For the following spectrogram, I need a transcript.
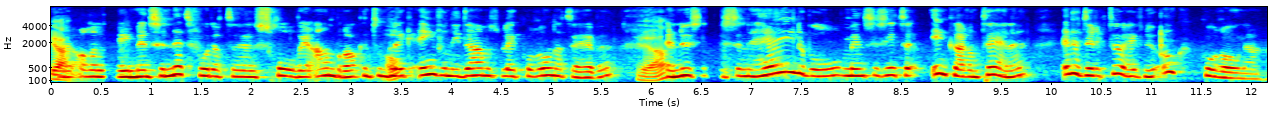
eh, allerlei mensen net voordat de school weer aanbrak. En toen Oh. bleek een van die dames bleek corona te hebben. ja. En nu zitten dus een heleboel mensen zitten in quarantaine. En de directeur heeft nu ook corona.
